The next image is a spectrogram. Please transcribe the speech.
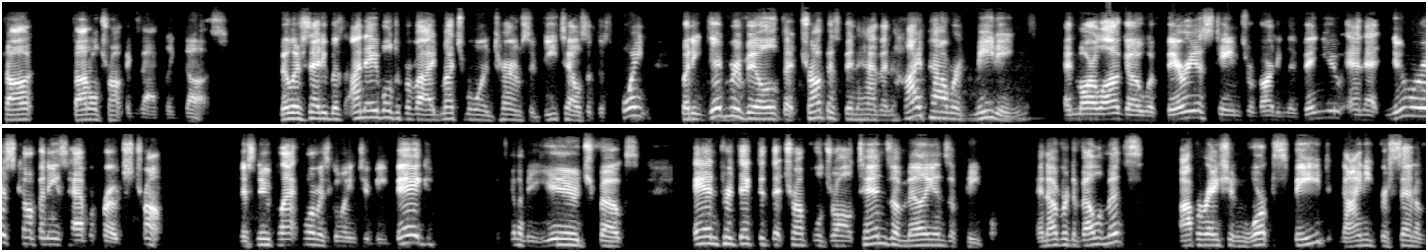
Donald Trump exactly does. Miller said he was unable to provide much more in terms of details at this point, but he did reveal that Trump has been having high powered meetings at Mar a Lago with various teams regarding the venue and that numerous companies have approached Trump. This new platform is going to be big, going to be huge, folks, and predicted that Trump will draw tens of millions of people. And other developments, Operation Warp Speed, 90% of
